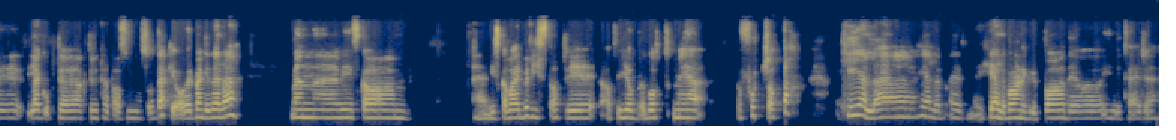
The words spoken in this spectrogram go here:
legge opp til aktiviteter som også dekker over begge deler. Men vi skal vi skal være bevisst at vi, at vi jobber godt med fortsatt da, hele, hele, hele, barnegruppa. Det å invitere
